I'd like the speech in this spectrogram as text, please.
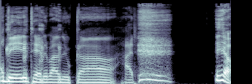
Og det irriterer meg denne uka her. Ja.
